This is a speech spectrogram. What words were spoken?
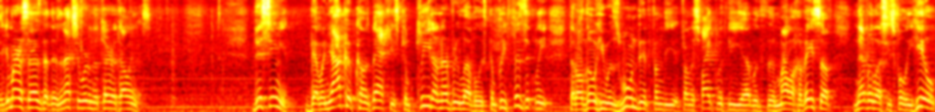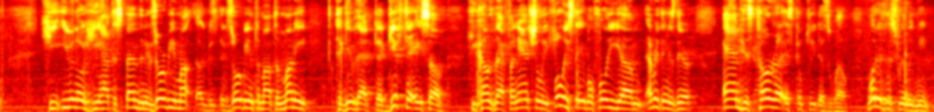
The Gemara says that there's an extra word in the Torah telling us. This union, that when Yaakov comes back, he's complete on every level. He's complete physically. That although he was wounded from the from his fight with the uh, with the Malach of Esav, nevertheless he's fully healed. He even though he had to spend an exorbitant amount, uh, exorbitant amount of money to give that uh, gift to Esav, He comes back financially, fully stable, fully um, everything is there, and his Torah is complete as well. What does this really mean?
